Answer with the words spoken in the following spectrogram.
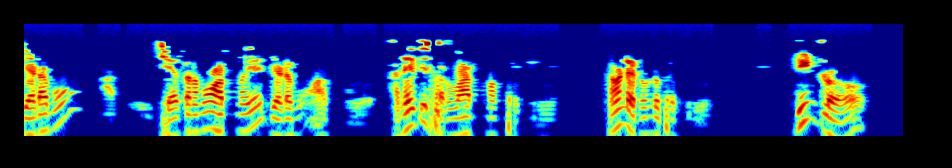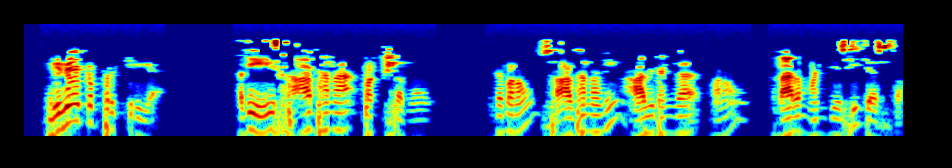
జడము చేతనము ఆత్మయే. జడము ఆత్మయే. అనేది సర్వాత్మ ప్రక్రియ. ఏమంటే రెండు ప్రక్రియ దీంట్లో వివేక ప్రక్రియ. అది సాధన పక్షము. అంటే మనం సాధనని ఆ విధంగా మనం ప్రారంభం చేసి చేస్తాం.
